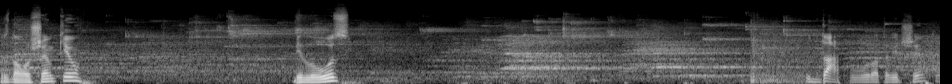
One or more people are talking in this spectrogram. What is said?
Знову Шимків. Білоус. Удар по ворота від Шимки.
